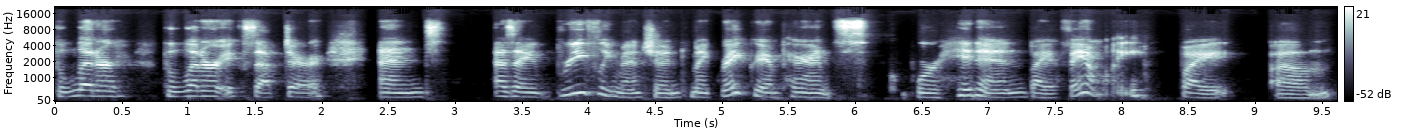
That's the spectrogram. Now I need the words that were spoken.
the letter the letter acceptor. And as I briefly mentioned, my great grandparents were hidden by a family by um,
